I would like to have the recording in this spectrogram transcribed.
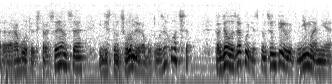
э, работу экстрасенса и дистанционную работу лозоходца. Когда лозоходец концентрирует внимание,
